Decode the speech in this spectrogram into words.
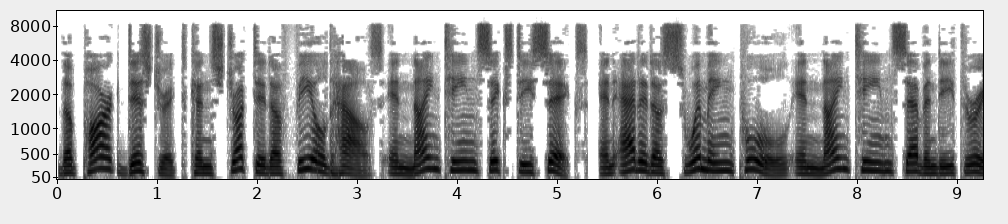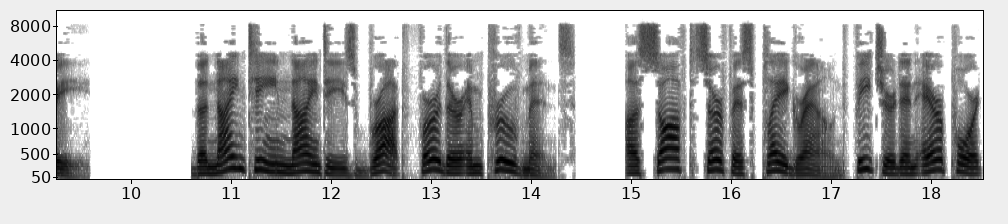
The Park District constructed a field house in 1966, and added a swimming pool in 1973. The 1990s brought further improvements. A soft surface playground featured an airport,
